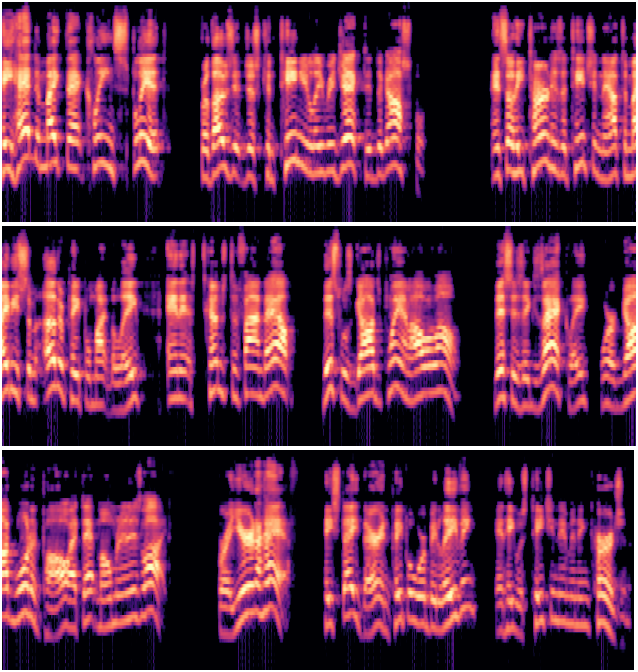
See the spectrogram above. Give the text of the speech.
He had to make that clean split for those that just continually rejected the gospel. And so he turned his attention now to maybe some other people might believe, and it comes to find out this was God's plan all along. This is exactly where God wanted Paul at that moment in his life. For a year and a half, he stayed there, and people were believing, and he was teaching them and encouraging them.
